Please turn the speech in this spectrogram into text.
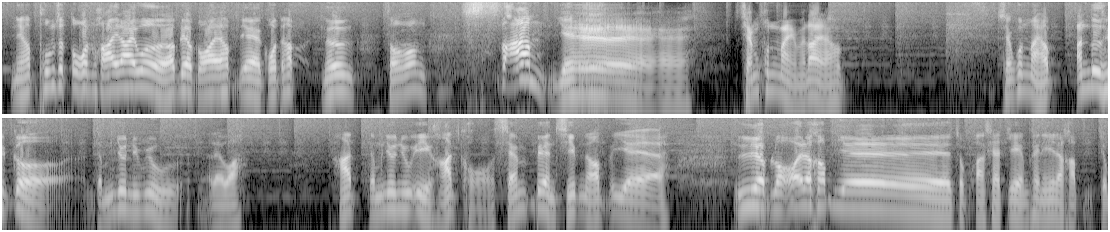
เนี่ยครับทุมสโตนพายได้เวอร์ครับเรียบร้อยครับแย่กดครับหนึ่งสองสามเย้แชมป์คนใหม่มาได้แล้วครับแชมป์คนใหม่ครับอันเดอร์เทเกอร์แต่มันยูนิวิวอะไรวะ ฮัตแต่มันยูนยูอีกฮัตขอแชมเปี้ยนชิพนะครับเย่เรียบร้อยแล้วครับเย่จบการแคสเกมแค่นี้แหละครับจบ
